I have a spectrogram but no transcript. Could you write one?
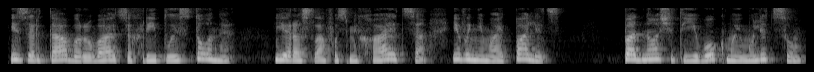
изо рта вырываются хриплые стоны. Ярослав усмехается и вынимает палец. Подносит его к моему лицу,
